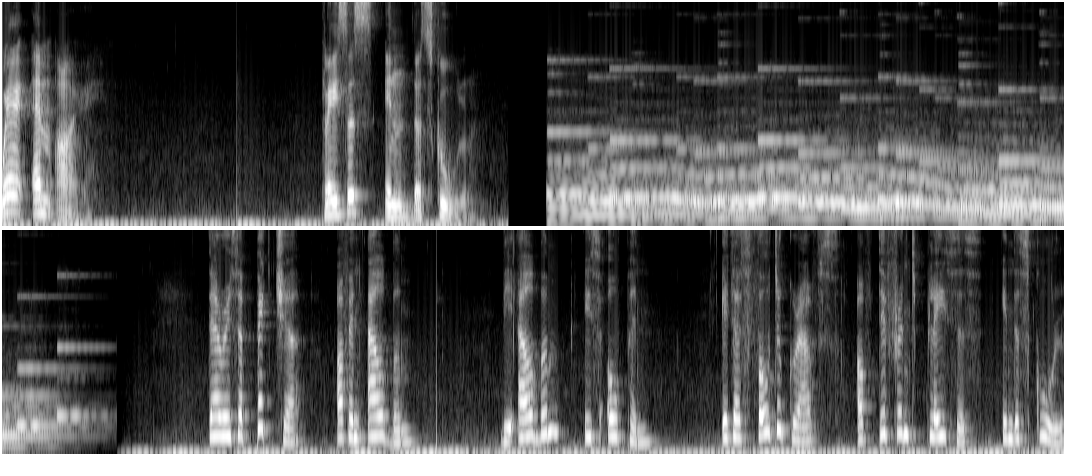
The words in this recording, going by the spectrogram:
Where am I? Places in the school. There is a picture of an album. The album is open. It has photographs of different places in the school.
